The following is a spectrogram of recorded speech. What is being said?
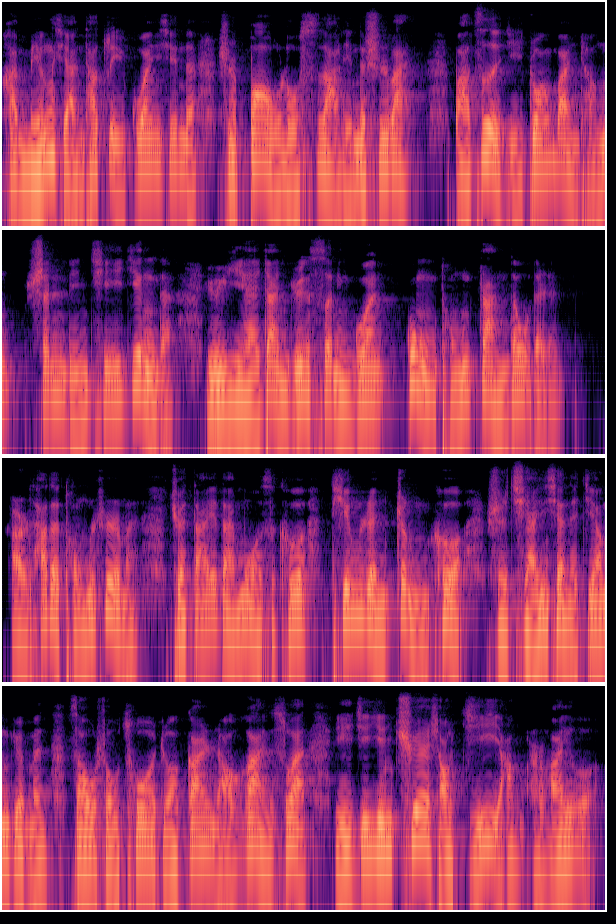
很明显，他最关心的是暴露斯大林的失败，把自己装扮成身临其境的与野战军司令官共同战斗的人。而他的同事们却待在莫斯科听任政客，使前线的将军们遭受挫折、干扰、暗算，以及因缺少给养而挨饿。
